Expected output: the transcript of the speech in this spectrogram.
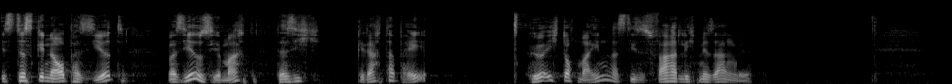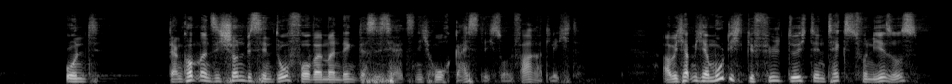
ist das genau passiert, was Jesus hier macht, dass ich gedacht habe, hey, höre ich doch mal hin, was dieses Fahrradlicht mir sagen will. Und dann kommt man sich schon ein bisschen doof vor, weil man denkt, das ist ja jetzt nicht hochgeistlich, so ein Fahrradlicht. Aber ich habe mich ermutigt gefühlt durch den Text von Jesus.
